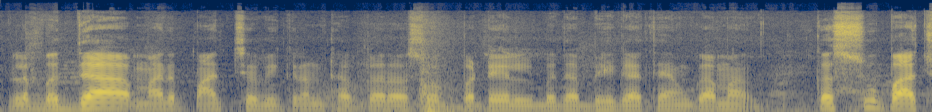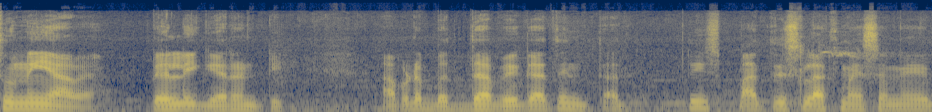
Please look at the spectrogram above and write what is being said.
એટલે બધા મારે પાંચ છ વિક્રમ ઠક્કર અશોક પટેલ બધા ભેગા થયા. એમ કે આમાં કશું પાછું નહીં આવે. પહેલી ગેરંટી આપણે બધા ભેગા થઈને ત્રીસ પાંત્રીસ લાખમાં એ સમયે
